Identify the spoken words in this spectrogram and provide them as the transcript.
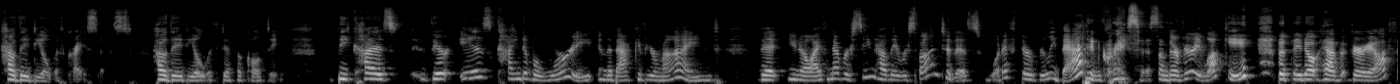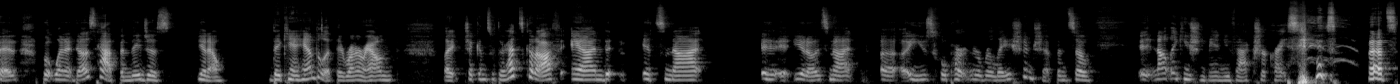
how they deal with crisis, how they deal with difficulty. Because there is kind of a worry in the back of your mind that, you know, I've never seen how they respond to this. What if they're really bad in crisis? And they're very lucky that they don't have it very often. But when it does happen, they just, you know, they can't handle it. They run around like chickens with their heads cut off. And it's not, it, you know, it's not a, a useful partner relationship. And so, it, not like you should manufacture crises. That's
